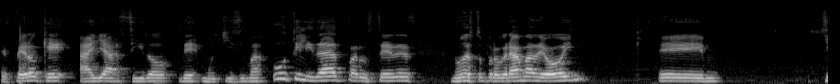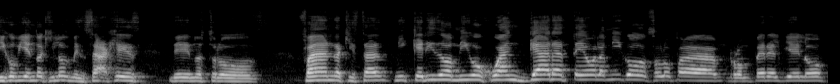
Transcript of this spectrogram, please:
espero que haya sido de muchísima utilidad para ustedes nuestro programa de hoy. Eh, sigo viendo aquí los mensajes de nuestros fans. Aquí está mi querido amigo Juan Gárate. Hola amigo, solo para romper el hielo.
